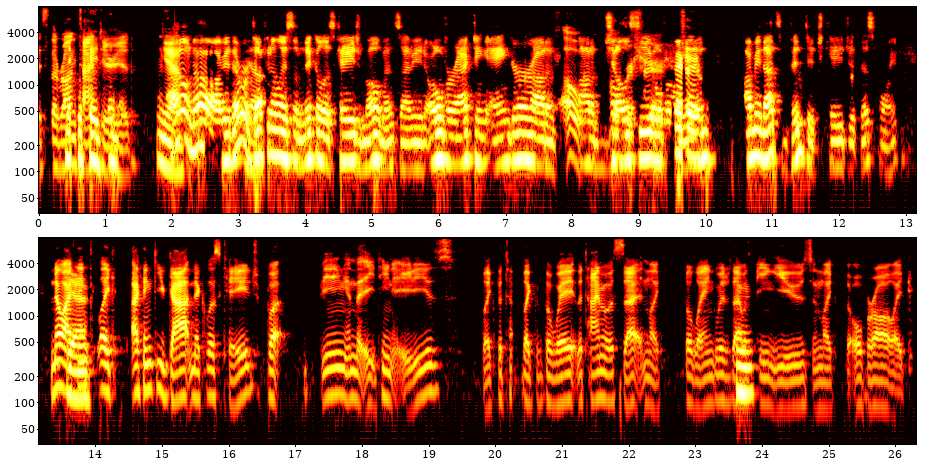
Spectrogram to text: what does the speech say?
it's the wrong Nicolas time Cage period. Yeah. I don't know. I mean, there were yeah. definitely some Nicolas Cage moments. I mean, overacting anger out of oh, out of oh, jealousy oh, sure. over sure. I mean, that's vintage Cage at this point. No, I yeah. think like I think you got Nicolas Cage, but being in the 1880s, like the t- like the way the time it was set and like the language that mm-hmm. was being used and like the overall like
